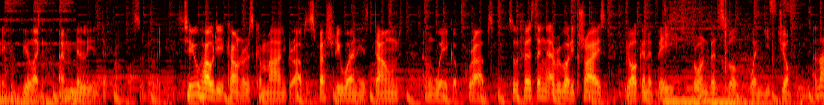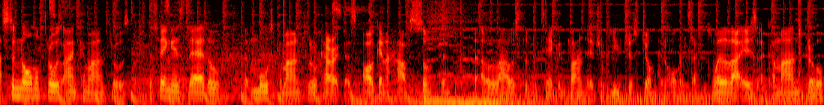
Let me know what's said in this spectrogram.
it can feel like a million different possibilities. Two, how do you counter his command grabs, especially when he's downed and wake up grabs. So the first thing that everybody tries, you're going to be throw invincible when you jump. And that's to normal throws and command throws. The thing is there though, that most command throw characters are going to have something that allows them to take advantage of you just jumping all the time. Whether that is a command throw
